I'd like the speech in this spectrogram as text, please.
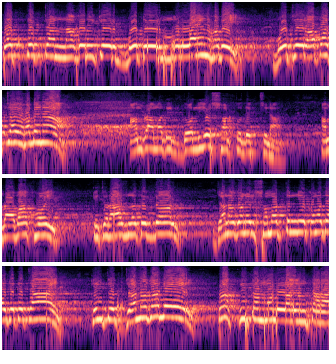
প্রত্যেকটা নাগরিকের ভোটের মূল্যায়ন হবে, ভোটের অপচয় হবে না। আমরা আমাদের দলীয় স্বার্থ দেখছি না। আমরা অবাক হই, কিছু রাজনৈতিক দল জনগণের সমর্থন নিয়ে ক্ষমতায় যেতে চায়, কিন্তু জনগণের প্রকৃত মূল্যায়ন তারা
